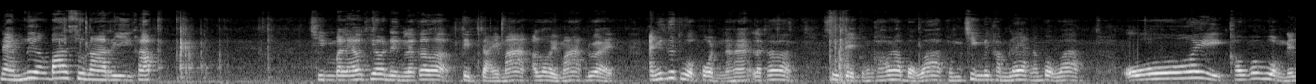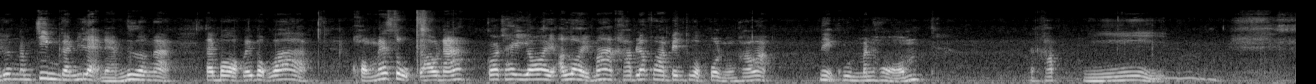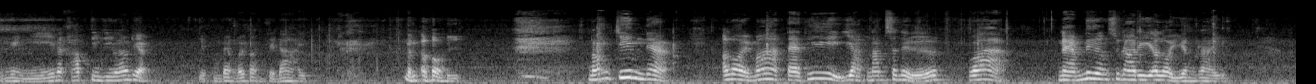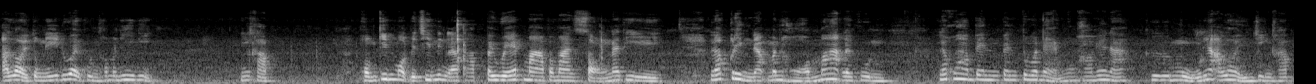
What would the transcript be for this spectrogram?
แหนมเนืองบ้านสุนารีครับ ชิมมาแล้วเที่ยวหนึ่งแล้วก็ติดใจมากอร่อยมากด้วย อันนี้คือถั่วป่นนะฮะ แล้วก็สูตรเด็ดของเขาเราบอกว่าผมชิมเป็นคำแรกนั้นบอกว่า โอ้ยเขาก็ห่วงในเรื่องน้ำจิ้มกันนี่แหละแหนมเนืองอะ่ะ แต่บอกเลยบอกว่าของแม่สุเรานะ ก็ใช่ย่อยอร่อยมากครับ แล้วความเป็นถั่วป่นของเขาอะ่ะเนี่ยคุณมันหอมนะครับ นี่เป็นอย่างนี้นะครับ จริงๆแล้วเนี่ยเดี๋ยวผมแบ่งไว้ก่อนเสียดาย มันอร่อย น้ำจิ้มเนี่ย อร่อยมาก แต่ที่อยากนำเสนอว่าแหนมเนืองสุนารีอร่อยอย่างไร อร่อยตรงนี้ด้วยคุณเข้ามานี่นี่ นี่ครับ ผมกินหมดไปชิ้นหนึ่งแล้วครับ ไปเวฟมาประมาณสองนาที แล้วกลิ่นเนี่ยมันหอมมากเลยคุณ แล้วความเป็นเป็นตัวแหนมของเขาเนี่ยนะคือหมูเนี่ยอร่อยจริง ๆ ครับ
